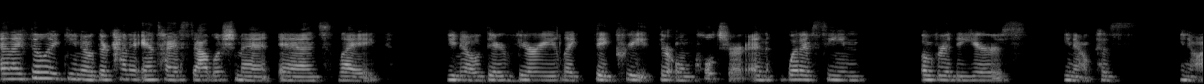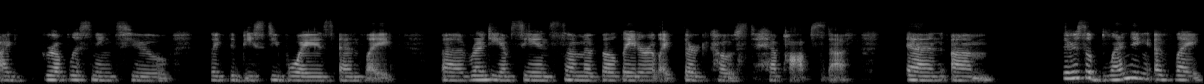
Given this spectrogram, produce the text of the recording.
and I feel like you know they're kind of anti-establishment and like you know they're very like they create their own culture. And what i've seen over the years you know because you know i grew up listening to like the beastie boys and like uh, run dmc and some of the later like third coast hip hop stuff. And um there's a blending of like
